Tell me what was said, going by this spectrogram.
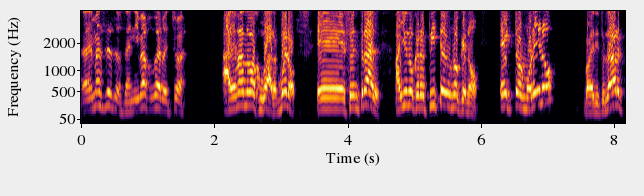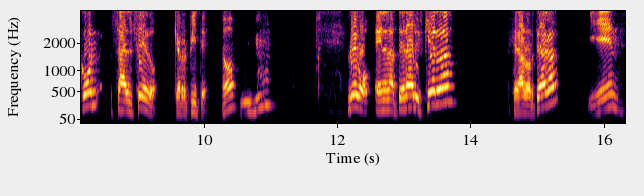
Además eso, o sea, ni va a jugar Ochoa. Además no va a jugar. Bueno, eh, central, hay uno que repite, uno que no. Héctor Moreno va a titular con Salcedo, que repite, ¿no? Luego, en el lateral izquierda, Gerardo Arteaga. Bien.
